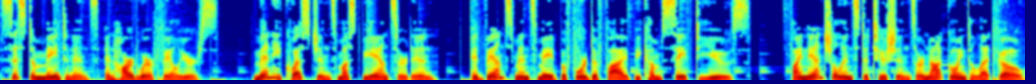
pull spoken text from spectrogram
system maintenance, and hardware failures. Many questions must be answered in advancements made before DeFi becomes safe to use. Financial institutions are not going to let go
